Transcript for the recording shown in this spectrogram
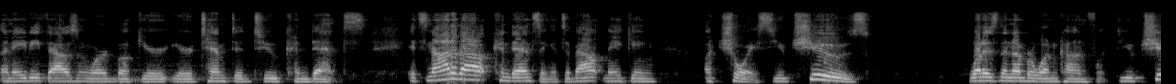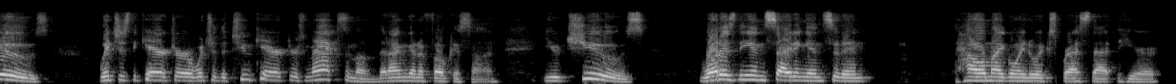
an 80,000 word book, you're you're tempted to condense. It's not about condensing, it's about making a choice. You choose what is the number one conflict. You choose which is the character or which are the two characters maximum that I'm going to focus on. You choose what is the inciting incident, how am I going to express that here?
